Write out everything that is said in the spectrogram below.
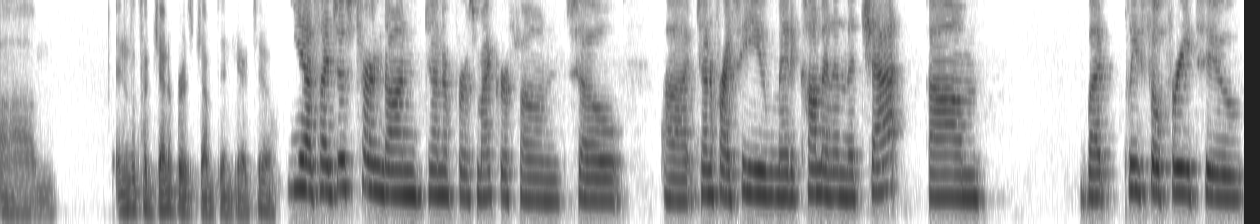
Um, and it looks like Jennifer's jumped in here too. Yes, I just turned on Jennifer's microphone. So uh, Jennifer, I see you made a comment in the chat. Um, but please feel free to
